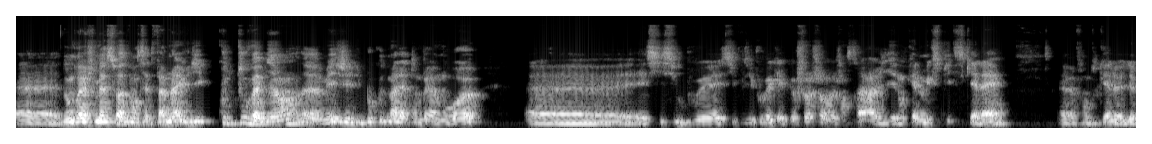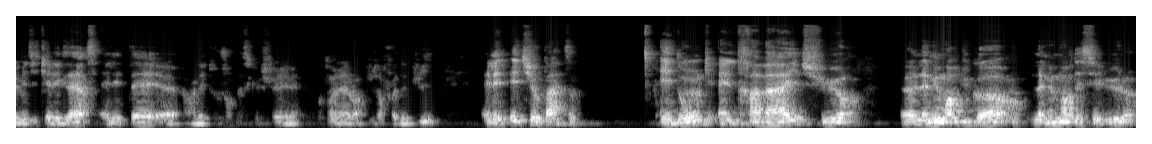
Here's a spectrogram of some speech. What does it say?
Euh, donc bref, je m'assois devant cette femme-là, je lui dis, écoute, tout va bien, mais j'ai eu beaucoup de mal à tomber amoureux. Euh, et si, vous pouvez, y pouvez quelque chose, j'en serais ravi. Donc elle m'explique ce qu'elle est. en tout cas le, métier qu'elle exerce, elle était, enfin elle est toujours parce que je suis de la voir plusieurs fois depuis, elle est éthiopathe et donc elle travaille sur la mémoire du corps, la mémoire des cellules,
